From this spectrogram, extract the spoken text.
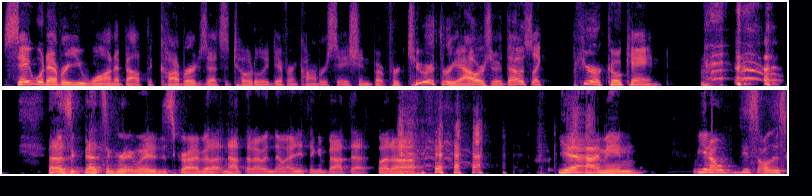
say whatever you want about the coverage. That's a totally different conversation. But for two or three hours there, that was like pure cocaine. that's a, that's a great way to describe it. Not that I would know anything about that, but uh, yeah, I mean, you know, this all this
